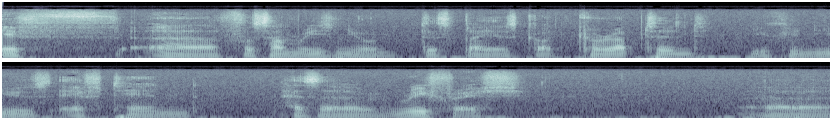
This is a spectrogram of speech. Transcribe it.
If uh, for some reason your display has got corrupted, you can use F10 as a refresh uh,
